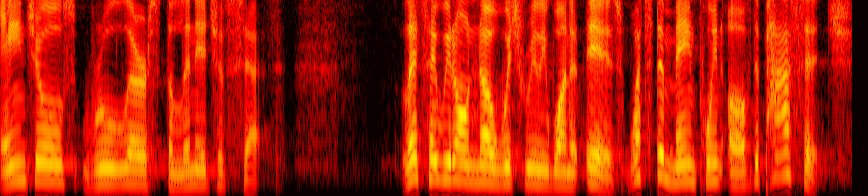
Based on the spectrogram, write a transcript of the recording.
angels, rulers, the lineage of Seth let's say we don't know which really one it is. What's the main point of the passage?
